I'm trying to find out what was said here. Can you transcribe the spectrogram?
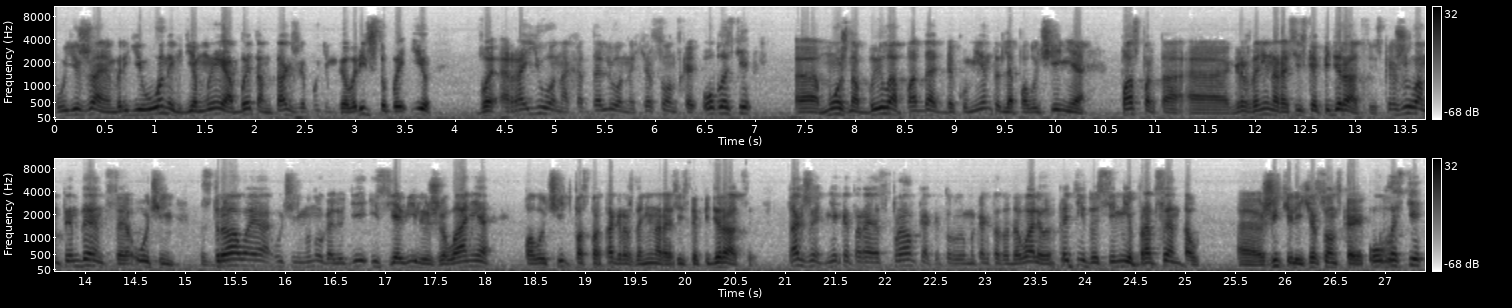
уезжаем в регионы, где мы об этом также будем говорить, чтобы и в районах отдаленных Херсонской области можно было подать документы для получения паспорта гражданина Российской Федерации. Скажу вам, тенденция очень здравая, очень много людей изъявили желание получить паспорта гражданина Российской Федерации. Также некоторая справка, которую мы когда-то давали, от 5 до 7 процентов жителей Херсонской области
